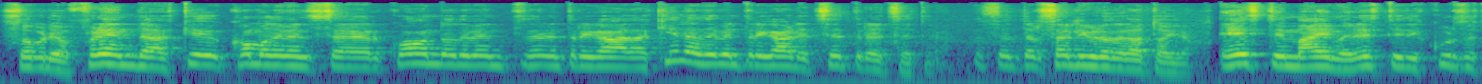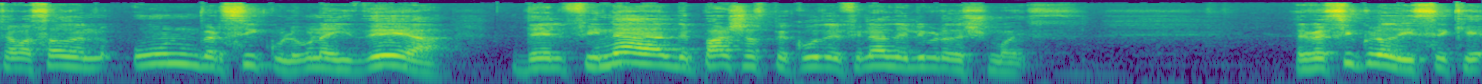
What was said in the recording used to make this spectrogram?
sobre ofrendas, qué, cómo deben ser, cuándo deben ser entregadas, quién las debe entregar, etcétera, etcétera. Es el tercer libro de la Torah. Este Maimer, este discurso está basado en un versículo, una idea del final de Parshas Pekud, del final del libro de Shmois. El versículo dice que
